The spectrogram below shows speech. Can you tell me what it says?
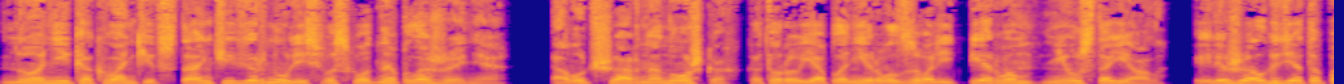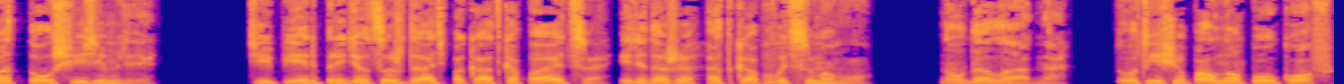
но они, как Ваньки-встаньки, вернулись в исходное положение, а вот шар на ножках, которого я планировал завалить первым, не устоял и лежал где-то под толщей земли. Теперь придется ждать, пока откопается, или даже откапывать самому. Ну да ладно, тут еще полно пауков.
